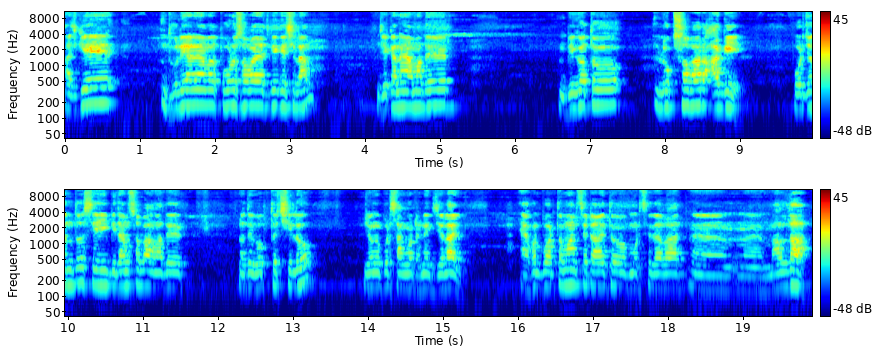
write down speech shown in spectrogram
আজকে ধুলিয়ানে আমার পৌরসভায় আজকে গেছিলাম, যেখানে আমাদের বিগত লোকসভার আগে পর্যন্ত সেই বিধানসভা আমাদের নথিভুক্ত ছিল জঙ্গিপুর সাংগঠনিক জেলায়। এখন বর্তমান সেটা হয়তো মুর্শিদাবাদ মালদা,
